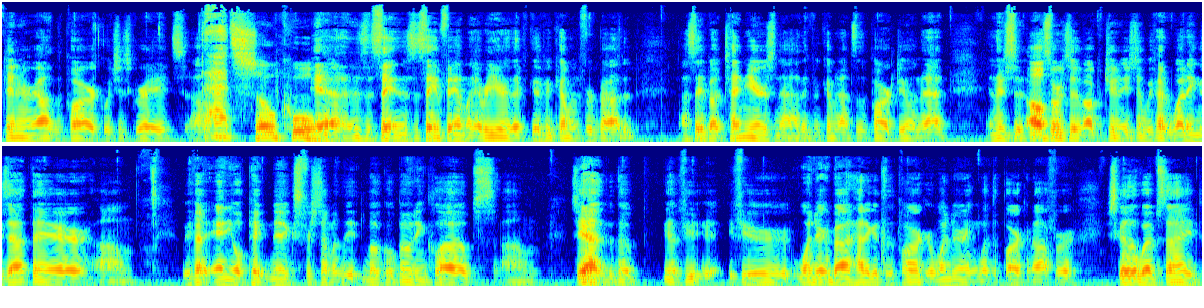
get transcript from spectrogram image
dinner out of the park, which is great. Um, That's so cool. yeah, it's the same. It's the same family every year. They've, they've been coming for about, I'd say about ten years now. They've been coming out to the park doing that, and there's all sorts of opportunities. And we've had weddings out there. Um, we've had annual picnics for some of the local boating clubs. Um, so yeah, the, the you know, if you if you're wondering about how to get to the park or wondering what the park can offer, just go to the website,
